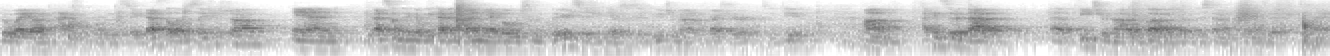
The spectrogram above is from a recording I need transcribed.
the way on tax reform in the state. That's the legislature's job, and that's something that we haven't done yet, but which the McCleary decision gives us a huge amount of pressure to do. Um, I consider that a, a feature, not a bug, of the Sound Transit plan.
